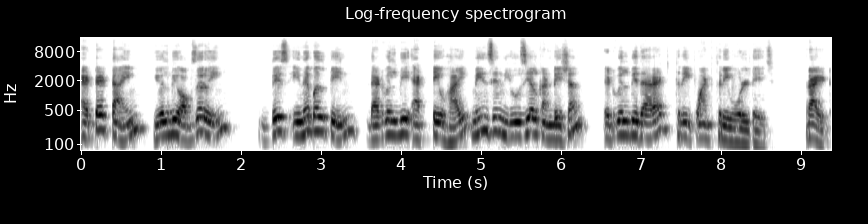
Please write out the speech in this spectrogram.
at that time, you will be observing this enable pin that will be active high means in usual condition, it will be there at 3.3 voltage, right?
